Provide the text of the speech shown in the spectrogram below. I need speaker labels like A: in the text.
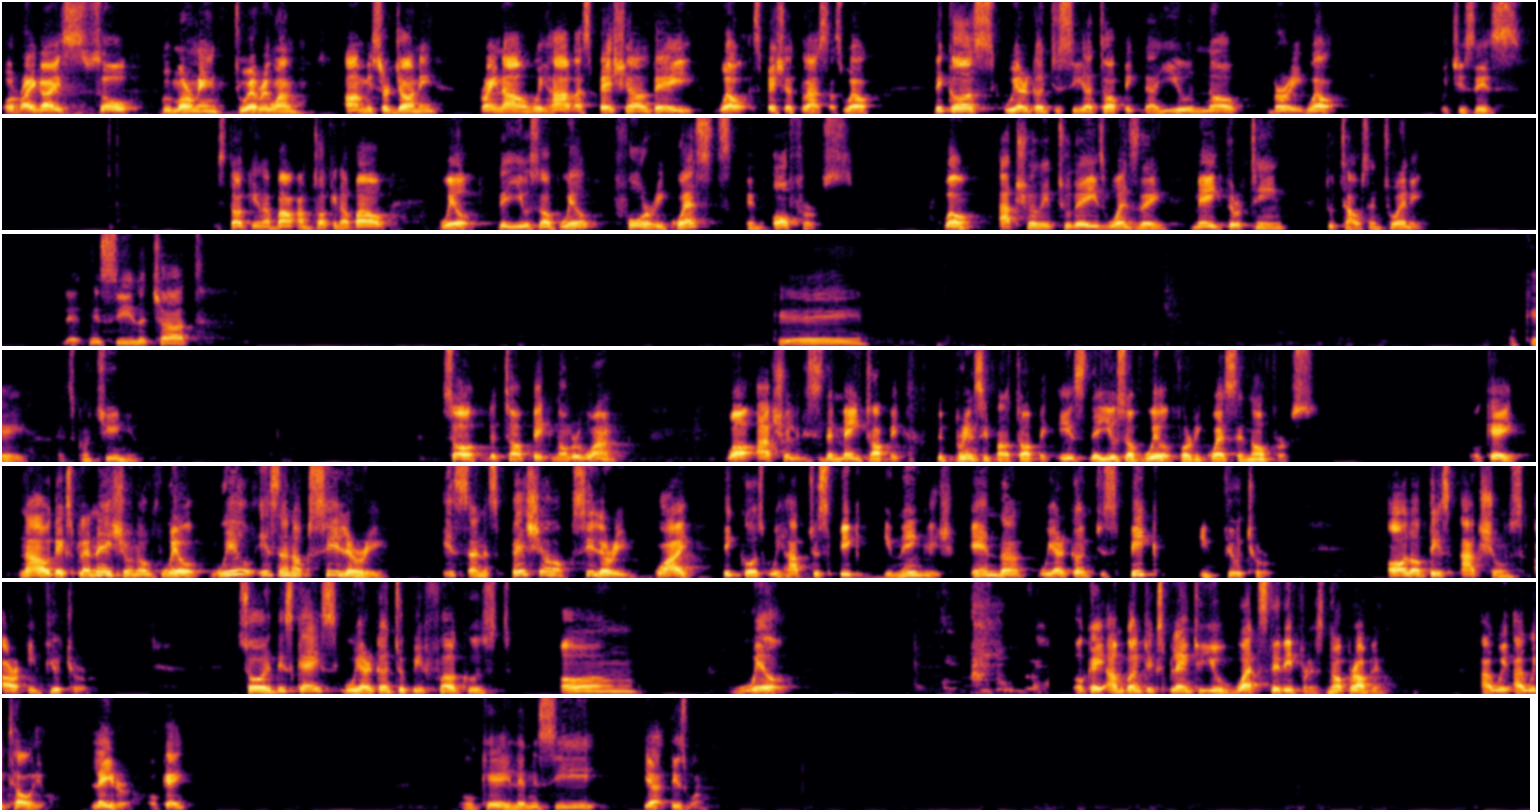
A: All right, guys. So, good morning to everyone. I'm Mr. Johnny. Right now, we have a special day, well, a special class as well, because we are going to see a topic that you know very well, which is this. It's talking about, I'm talking about will, the use of will for requests and offers. Well, actually, today is Wednesday, May 13, 2020. Let me see the chat. Okay. Okay, let's continue. So the topic number one, well, actually, this is the main topic. The principal topic is the use of will for requests and offers. Okay, now the explanation of will. Will is an auxiliary. It's an special auxiliary. Why? Because we have to speak in English and uh, we are going to speak in future. All of these actions are in future. So in this case, we are going to be focused on will. Okay, I'm going to explain to you what's the difference, no problem. I will, I will tell you later, okay? Okay, let me see. Yeah, this one.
